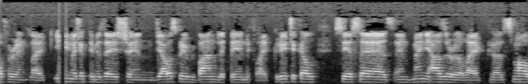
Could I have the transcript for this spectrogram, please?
offering like image optimization, JavaScript bundling, like critical CSS, and many other like uh, small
